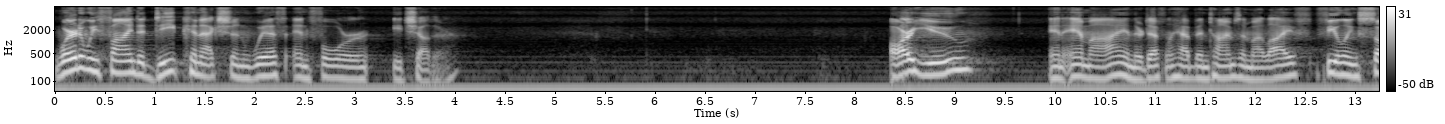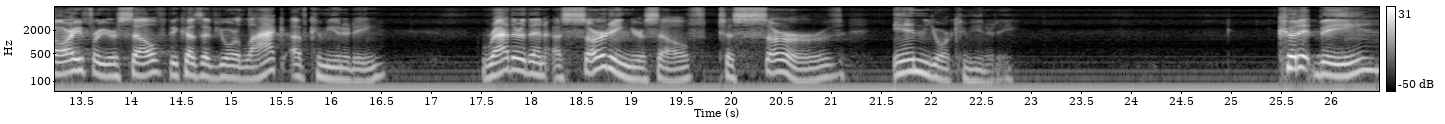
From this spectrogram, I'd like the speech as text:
Where do we find a deep connection with and for each other? Are you, and am I, and there definitely have been times in my life, feeling sorry for yourself because of your lack of community, rather than asserting yourself to serve in your community? Could it be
